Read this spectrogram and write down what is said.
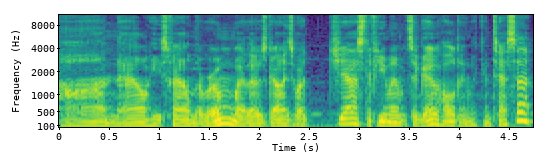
Ah, now he's found the room where those guys were just a few moments ago holding the Contessa.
